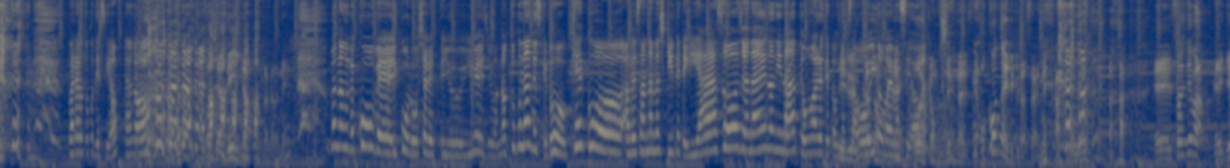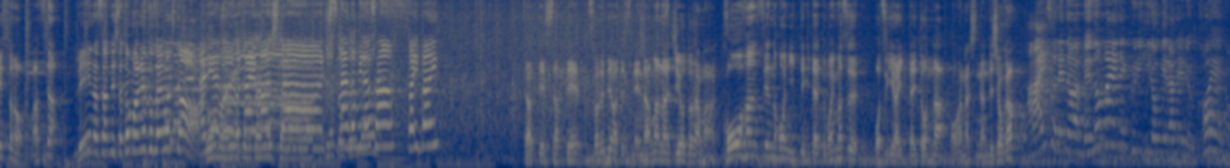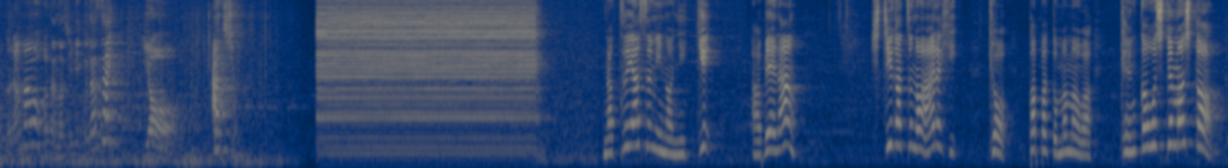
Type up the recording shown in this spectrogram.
笑うとこですよ。あの おしゃれいなだからね。まあなので神戸イコールおしゃれっていうイメージは納得なんですけど結構安倍さんの話聞いてていやーそうじゃないのになって思われてたお客さん多いと思いますよ、多いかもしれないですね。怒んないでくださいね。えー、それでは、えー、ゲストの松田玲奈さんでした。どうもありがとうございました。ありがとうございましどうもありがとうございました。たキスナーの皆さんバイバイさてさて。それではですね生ラジオドラマ後半戦の方に行ってみたいと思います。お次は一体どんなお話なんでしょうか？はいそれでは目の前で繰り広げられる声のドラマをお楽しみください。よーアクション。夏休みの日記アベラン7月のある日今日パパとママは喧嘩をしてました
